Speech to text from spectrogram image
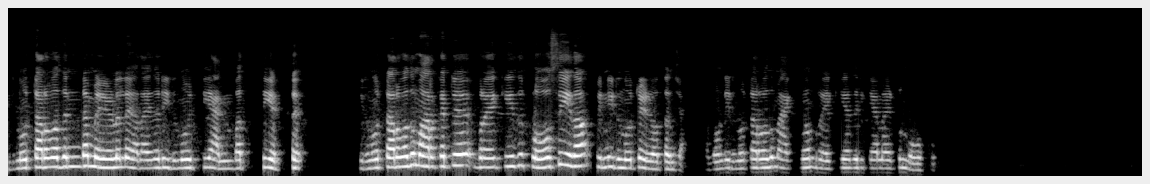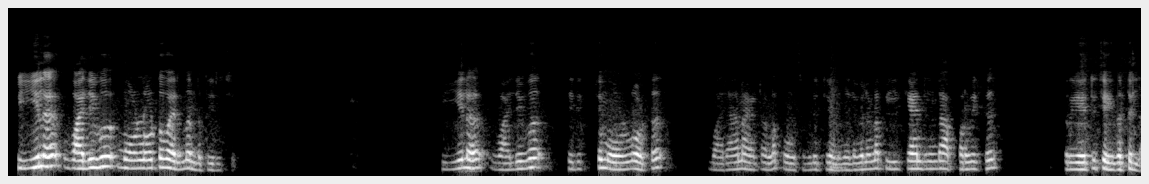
ഇരുന്നൂറ്ററുപതിന്റെ മേളിൽ അതായത് ഒരു ഇരുന്നൂറ്റി അൻപത്തി എട്ട് ഇരുന്നൂറ്റി അറുപത് മാർക്കറ്റ് ബ്രേക്ക് ചെയ്ത് ക്ലോസ് ചെയ്താൽ പിന്നെ ഇരുന്നൂറ്റി എഴുപത്തി അഞ്ചാണ് അതുകൊണ്ട് ഇരുന്നൂറ്റി അറുപത് മാക്സിമം ബ്രേക്ക് ചെയ്യാതിരിക്കാനായിട്ട് നോക്കും. പിയിൽ വലിവ് മുകളിലോട്ട് വരുന്നുണ്ട് തിരിച്ച്. പിയിൽ വലിവ് തിരിച്ച് മുകളിലോട്ട് വരാനായിട്ടുള്ള പോസിബിലിറ്റി ഉണ്ട്. നിലവിലുള്ള പി ക്യാൻഡിലിന്റെ അപ്പർ വിക്ക് ക്രിയേറ്റ് ചെയ്തിട്ടില്ല.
